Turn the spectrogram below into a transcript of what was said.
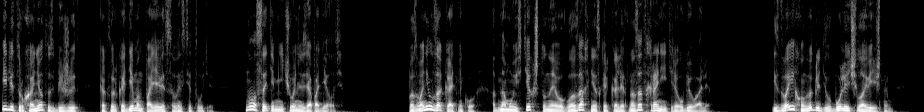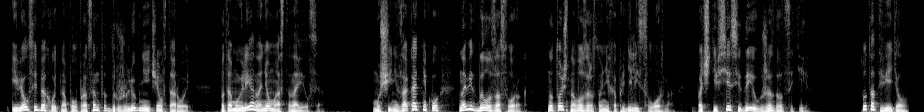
Или труханет и сбежит, как только демон появится в институте. Но с этим ничего нельзя поделать. Позвонил закатнику, одному из тех, что на его глазах несколько лет назад хранителя убивали. Из двоих он выглядел более человечным и вел себя хоть на полпроцента дружелюбнее, чем второй, потому Илья на нем и остановился. Мужчине-закатнику на вид было за 40, но точно возраст у них определить сложно. Почти все седые уже с 20. Тот ответил,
